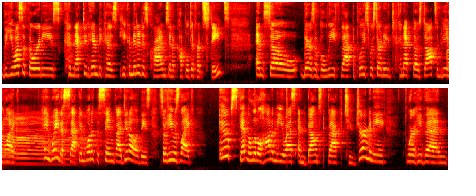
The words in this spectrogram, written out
the US authorities connected him because he committed his crimes in a couple different states. And so there's a belief that the police were starting to connect those dots and being like, hey, wait a second, what if the same guy did all of these? So he was like, oops, getting a little hot in the US and bounced back to Germany, where he then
